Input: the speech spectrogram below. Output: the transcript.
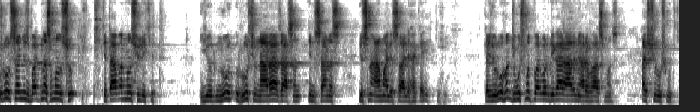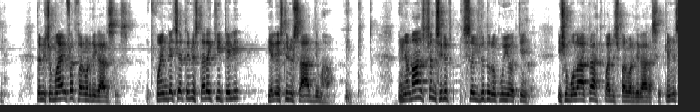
रूह सैनिस बदनस मन किताबन मन लिखित यह रूह नाराज़ आसान इंसानस इस आमाल सालह कर कहें क्या रूहन वुचमुत परवरदिगार आलम अरफास मज अस वुचमुत कह तमिस मारिफत परवरदिगार सज वन ग तमिस साथ दिमह नमाज़ चन सिर्फ़ सजद तो रकू परवरदिगार समिस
